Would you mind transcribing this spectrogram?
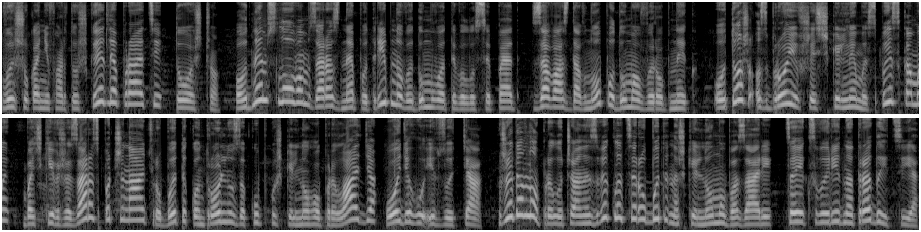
вишукані фартушки для праці тощо. Одним словом, зараз не потрібно видумувати велосипед. За вас давно подумав виробник. Отож, озброївшись шкільними списками, батьки вже зараз починають робити контрольну закупку шкільного приладдя, одягу і взуття. Вже давно прилучани звикли це робити на шкільному базарі. Це як своєрідна традиція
